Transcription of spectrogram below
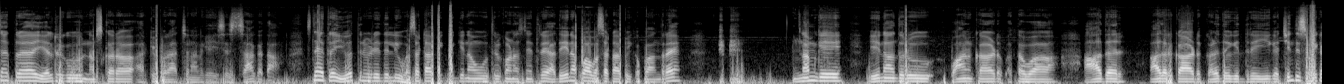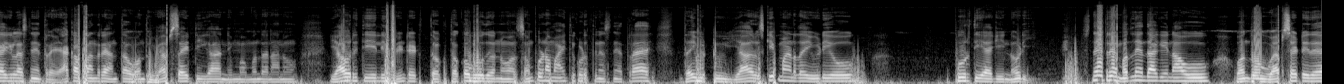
ಸ್ನೇಹಿತರೆ, ಎಲ್ರಿಗೂ ನಮಸ್ಕಾರ. ಆರ್ ಕೆ ಪುರ ಚಾನಲ್ಗೆ ಎಸ್ ಸ್ವಾಗತ. ಸ್ನೇಹಿತರೆ, ಇವತ್ತಿನ ವಿಡಿಯೋದಲ್ಲಿ ಹೊಸ ಟಾಪಿಕ್ ಬಗ್ಗೆ ನಾವು ತಿಳ್ಕೊಳ್ಳೋಣ ಸ್ನೇಹಿತರೆ. ಅದೇನಪ್ಪ ಹೊಸ ಟಾಪಿಕಪ್ಪ ಅಂದರೆ, ನಮಗೆ ಏನಾದರೂ ಪಾನ್ ಕಾರ್ಡ್ ಅಥವಾ ಆಧಾರ್ ಆಧಾರ್ ಕಾರ್ಡ್ ಕಳೆದೋಗಿದ್ದರೆ ಈಗ ಚಿಂತಿಸಬೇಕಾಗಿಲ್ಲ ಸ್ನೇಹಿತರೆ. ಯಾಕಪ್ಪ ಅಂದರೆ ಅಂತ ಒಂದು ವೆಬ್ಸೈಟ್ ಈಗ ನಿಮ್ಮ ಮುಂದೆ ನಾನು ಯಾವ ರೀತಿಯಲ್ಲಿ ಪ್ರಿಂಟೆಡ್ ತಗೋಬೋದು ಅನ್ನೋ ಸಂಪೂರ್ಣ ಮಾಹಿತಿ ಕೊಡ್ತೀನಿ ಸ್ನೇಹಿತರೆ. ದಯವಿಟ್ಟು ಯಾರು ಸ್ಕಿಪ್ ಮಾಡಿದ ಈ ವಿಡಿಯೋ ಪೂರ್ತಿಯಾಗಿ ನೋಡಿ. ಸ್ನೇಹಿತರೆ, ಮೊದಲನೇದಾಗಿ ನಾವು ಒಂದು ವೆಬ್ಸೈಟ್ ಇದೆ,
